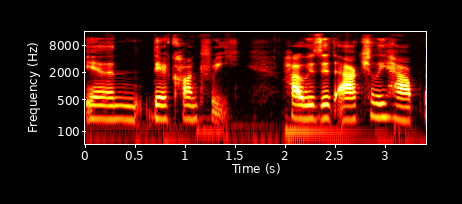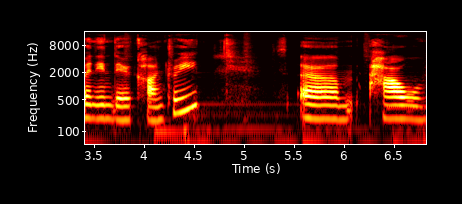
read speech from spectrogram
in their country. How is it actually happen in their country? Um, how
